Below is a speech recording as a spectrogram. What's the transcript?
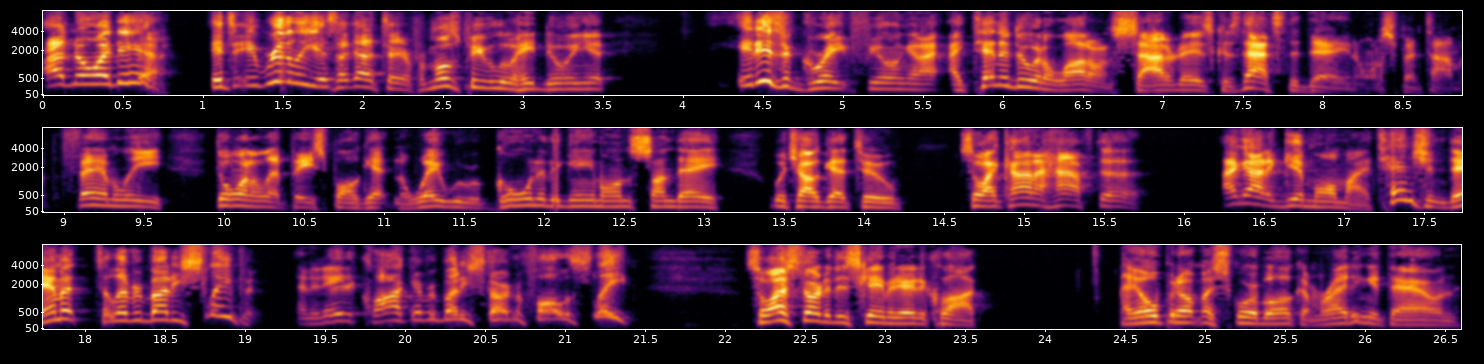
I had no idea. It's it really is. I got to tell you, for most people who hate doing it, it is a great feeling, and I, I tend to do it a lot on Saturdays because that's the day. I want to spend time with the family. Don't want to let baseball get in the way. We were going to the game on Sunday, which I'll get to. So I kind of have to. I got to give them all my attention. Damn it, till everybody's sleeping. And at eight o'clock, everybody's starting to fall asleep. So I started this game at eight o'clock. I open up my scorebook. I'm writing it down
